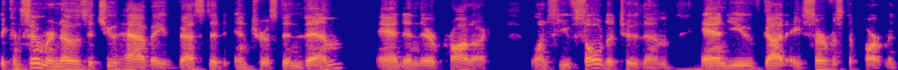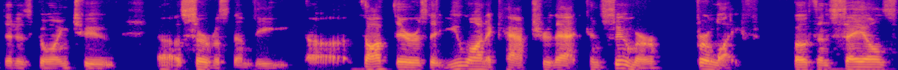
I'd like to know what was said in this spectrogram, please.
The consumer knows that you have a vested interest in them and in their product once you've sold it to them and you've got a service department that is going to uh, service them. The uh, thought there is that you want to capture that consumer for life, both in sales,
